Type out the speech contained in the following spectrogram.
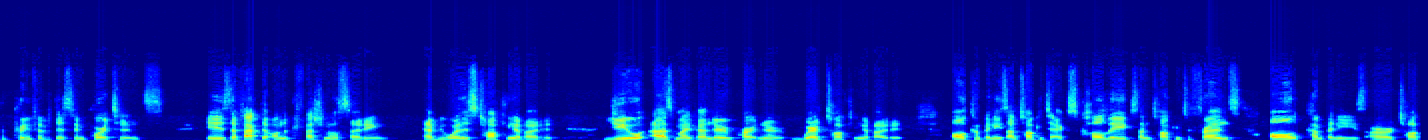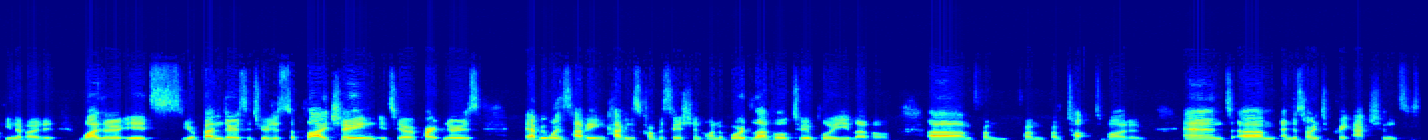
the proof of this importance is the fact that on the professional setting, everyone is talking about it. You, as my vendor and partner, we're talking about it. all companies, I'm talking to ex-colleagues, I'm talking to friends, all companies are talking about it, whether it's your vendors, it's your supply chain, it's your partners, everyone's having, having this conversation on the board level to employee level, um, from, from, from top to bottom. And, um, and they're starting to create actions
